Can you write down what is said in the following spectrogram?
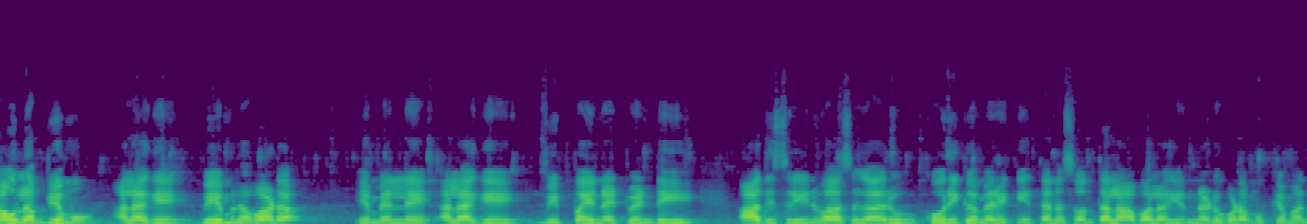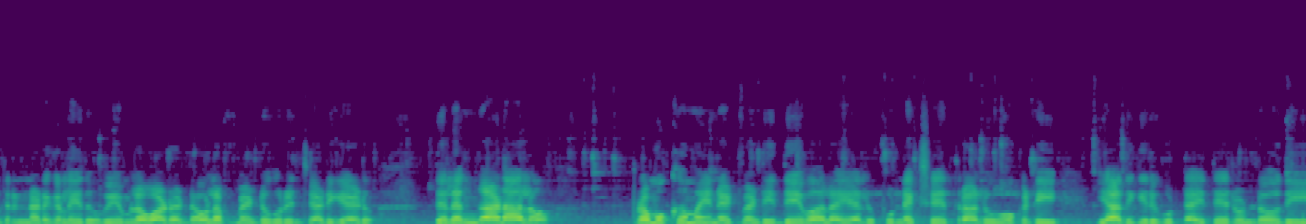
సౌలభ్యము అలాగే వేములవాడ ఎమ్మెల్యే అలాగే విప్ అయినటువంటి ఆది శ్రీనివాస్ గారు కోరిక మేరకి తన సొంత లాభాలు ఎన్నడూ కూడా ముఖ్యమంత్రిని అడగలేదు. వేములవాడ డెవలప్మెంట్ గురించి అడిగాడు. తెలంగాణలో ప్రముఖమైనటువంటి దేవాలయాలు పుణ్యక్షేత్రాలు ఒకటి యాదగిరిగుట్ట అయితే రెండవది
